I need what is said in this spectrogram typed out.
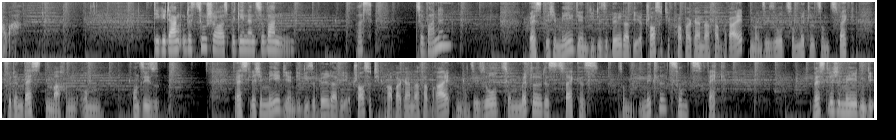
Aua. Die Gedanken des Zuschauers beginnen zu wannen. Was? Zu wannen? Westliche Medien, die diese Bilder wie Atrocity-Propaganda verbreiten und sie so zum Mittel zum Zweck für den Westen machen, um und sie so westliche Medien, die diese Bilder wie Atrocity-Propaganda verbreiten und sie so zum Mittel des Zweckes, zum Mittel zum Zweck. Westliche Medien, die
